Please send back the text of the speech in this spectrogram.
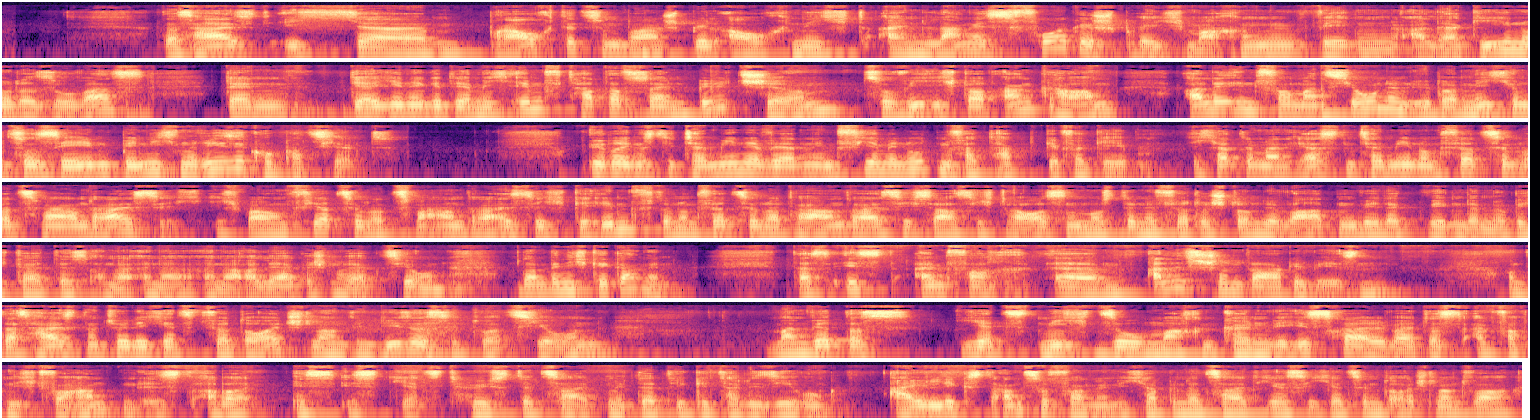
Das heißt, ich äh, brauchte zum Beispiel auch nicht ein langes Vorgespräch machen wegen Allergien oder sowas, denn derjenige, der mich impft, hat auf seinem Bildschirm, so wie ich dort ankam, alle Informationen über mich, um zu sehen, bin ich ein Risikopatient. Übrigens, die Termine werden im Vier-Minuten-Vertakt vergeben. Ich hatte meinen ersten Termin um 14.32 Uhr. Ich war um 14.32 Uhr geimpft und um 14.33 Uhr saß ich draußen, musste eine Viertelstunde warten, wegen der Möglichkeit des, einer, einer, einer allergischen Reaktion. Und dann bin ich gegangen. Das ist einfach ähm, alles schon da gewesen. Und das heißt natürlich jetzt für Deutschland in dieser Situation, man wird das jetzt nicht so machen können wie Israel, weil das einfach nicht vorhanden ist. Aber es ist jetzt höchste Zeit, mit der Digitalisierung eiligst anzufangen. Ich habe in der Zeit, als ich jetzt in Deutschland war,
